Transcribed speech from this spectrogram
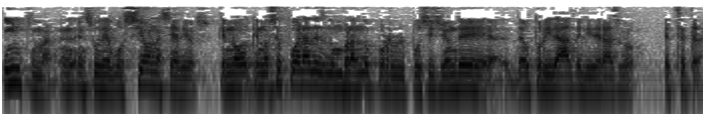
íntima, en, su devoción hacia Dios, que no, que no se fuera deslumbrando por posición de, autoridad, de liderazgo, etc.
